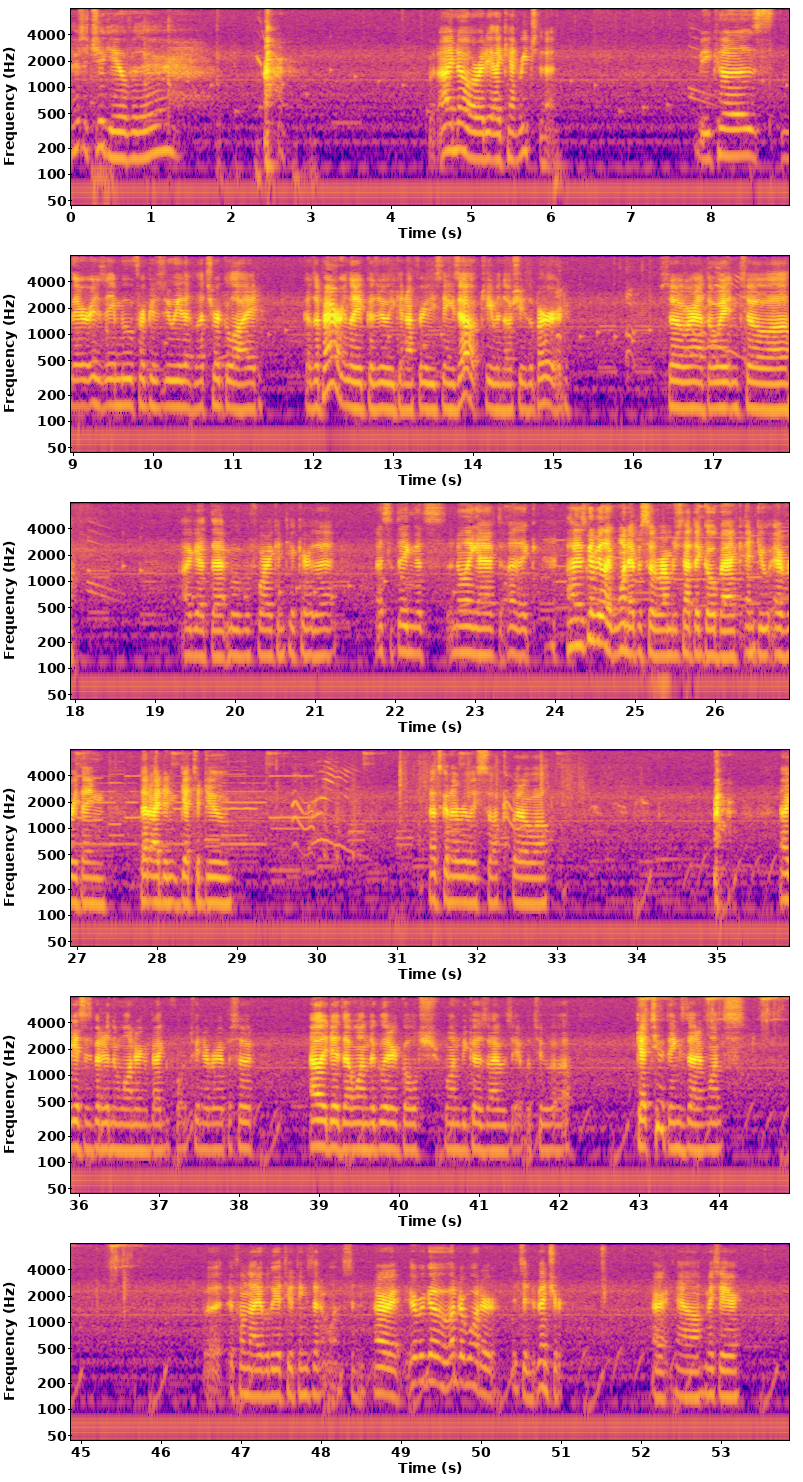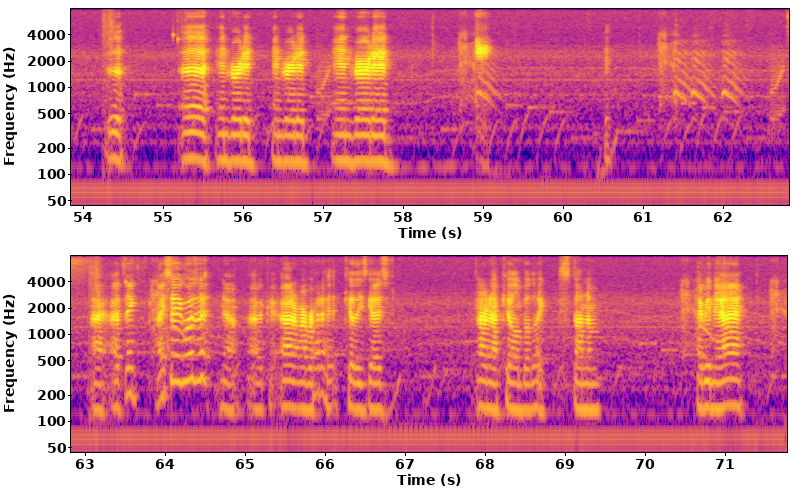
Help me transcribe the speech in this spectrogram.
There's a Jiggy over there. but I know already I can't reach that. Because there is a move for Kazooie that lets her glide. Because apparently Kazooie cannot figure these things out, even though she's a bird. So we're gonna have to wait until uh, I get that move before I can take care of that. That's the thing that's annoying. I have to uh, like. There's gonna be like one episode where I'm just have to go back and do everything that I didn't get to do. That's gonna really suck, but oh well. I guess it's better than wandering back and forth between every episode. I only did that one, the Glitter Gulch one, because I was able to uh, get two things done at once. But if I'm not able to get two things done at once, and alright, here we go, underwater. It's an adventure. Alright, now, let me see here. Ugh. Uh, inverted, inverted, inverted. I, I think, I say was it? No, okay, I don't remember how to hit, kill these guys. Or not kill them, but like, stun them. Maybe in the eye.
